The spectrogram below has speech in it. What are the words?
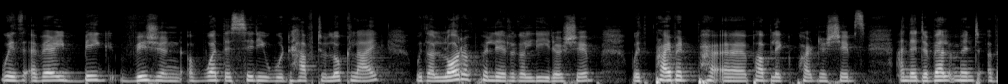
with a very big vision of what the city would have to look like, with a lot of political leadership, with private uh, public partnerships, and the development of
